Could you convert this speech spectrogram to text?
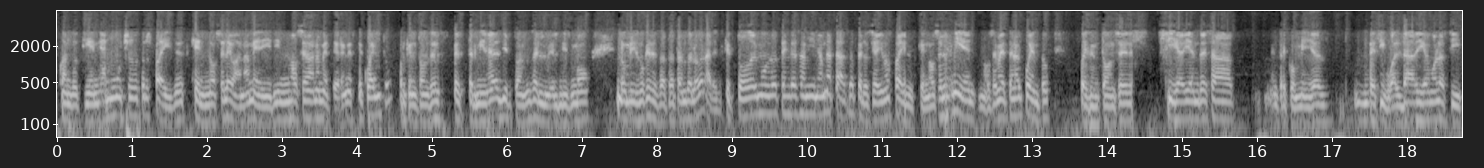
cuando tiene a muchos otros países que no se le van a medir y no se van a meter en este cuento? Porque entonces pues, termina desvirtuándose el, mismo, lo mismo que se está tratando de lograr, es que todo el mundo tenga esa mínima tasa, pero si hay unos países que no se le miden, no se meten al cuento, pues entonces sigue habiendo esa entre comillas, desigualdad, digámoslo así,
